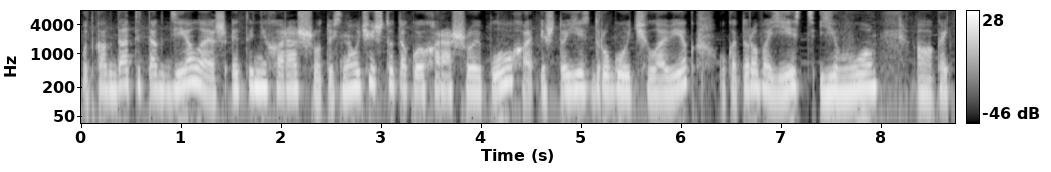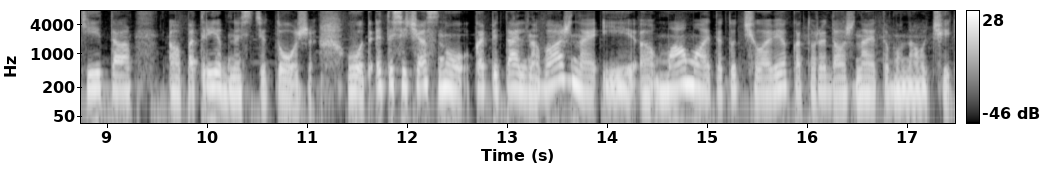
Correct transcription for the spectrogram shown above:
Вот когда ты так делаешь, это нехорошо. То есть научить, что такое хорошо и плохо, и что есть другой человек, у которого есть его а, какие-то а, потребности тоже. Вот. Это сейчас ну, капитально важно, и а, мама – это тот человек, который должна этому научить.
